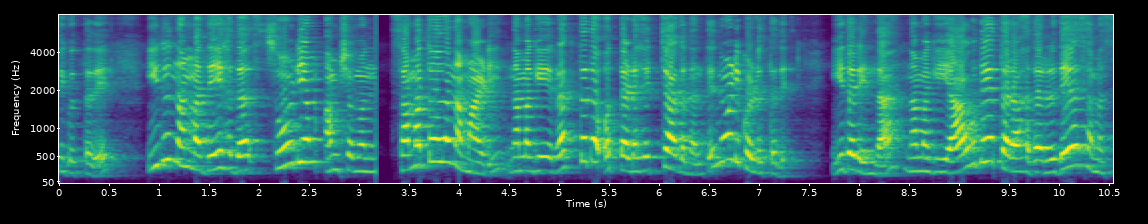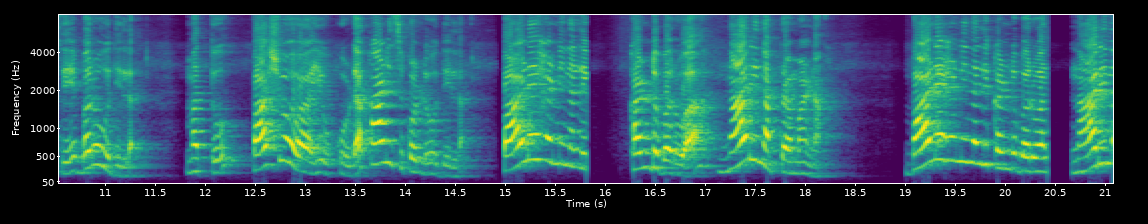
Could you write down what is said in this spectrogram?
ಸಿಗುತ್ತದೆ. ಇದು ನಮ್ಮ ದೇಹದ ಸೋಡಿಯಂ ಅಂಶವನ್ನು ಸಮತೋಲನ ಮಾಡಿ ನಮಗೆ ರಕ್ತದ ಒತ್ತಡ ಹೆಚ್ಚಾಗದಂತೆ ನೋಡಿಕೊಳ್ಳುತ್ತದೆ. ಇದರಿಂದ ನಮಗೆ ಯಾವುದೇ ತರಹದ ಹೃದಯ ಸಮಸ್ಯೆ ಬರುವುದಿಲ್ಲ ಮತ್ತು ಪಾರ್ಶ್ವವಾಯು ಕೂಡ ಕಾಣಿಸಿಕೊಳ್ಳುವುದಿಲ್ಲ. ಬಾಳೆಹಣ್ಣಿನಲ್ಲಿ ಕಂಡುಬರುವ ನಾರಿನ ಪ್ರಮಾಣ. ಬಾಳೆಹಣ್ಣಿನಲ್ಲಿ ಕಂಡುಬರುವ ನಾರಿನ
